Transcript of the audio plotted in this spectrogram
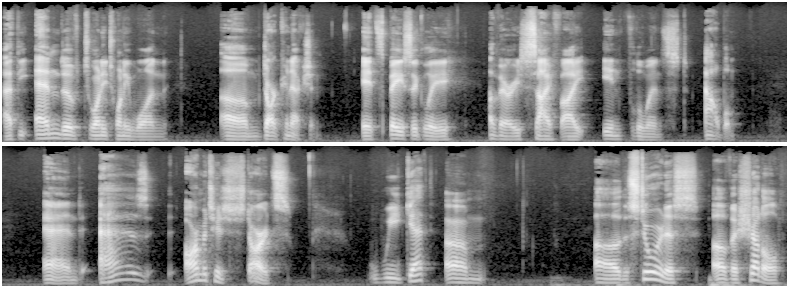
at the end of 2021, um, Dark Connection. It's basically a very sci-fi influenced album, and as Armitage starts, we get um, uh, the stewardess of a shuttle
